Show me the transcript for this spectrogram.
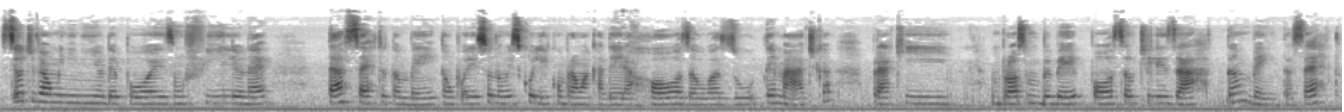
Se eu tiver um menininho depois, um filho, né? Dá certo também, então por isso eu não escolhi comprar uma cadeira rosa ou azul temática, para que um próximo bebê possa utilizar também, tá certo?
